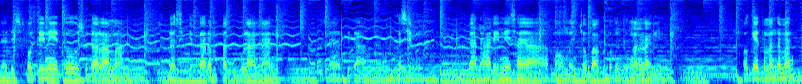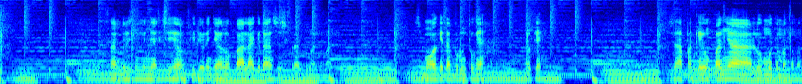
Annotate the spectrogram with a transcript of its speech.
Jadi spot ini itu sudah lama, sudah sekitar empat bulanan saya tidak ke sini. Dan hari ini saya mau mencoba keberuntungan lagi. Oke teman-teman, sambil menyaksikan video ini jangan lupa like dan subscribe teman-teman. Semoga kita beruntung ya. Oke. Saya pakai umpannya lumut teman-teman.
